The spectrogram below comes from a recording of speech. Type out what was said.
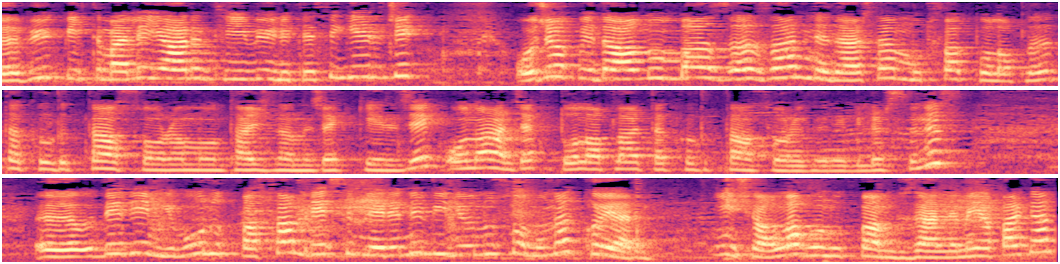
e, büyük bir ihtimalle yarın TV ünitesi gelecek. Ocak ve davlumbaz da zannedersem mutfak dolapları takıldıktan sonra montajlanacak gelecek. Onu ancak dolaplar takıldıktan sonra görebilirsiniz. Ee, dediğim gibi unutmazsam resimlerini videonun sonuna koyarım. İnşallah unutmam düzenleme yaparken.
